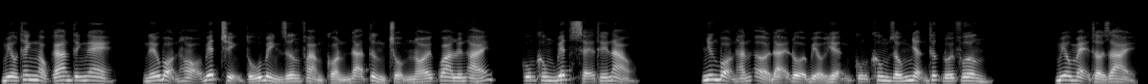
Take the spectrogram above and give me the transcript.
Miêu Thanh Ngọc An tính nghe, nếu bọn họ biết Trịnh Tú Bình Dương Phàm còn đã từng trộm nói qua luyến ái, cũng không biết sẽ thế nào. Nhưng bọn hắn ở đại đội biểu hiện cũng không giống nhận thức đối phương. Miêu mẹ thở dài,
